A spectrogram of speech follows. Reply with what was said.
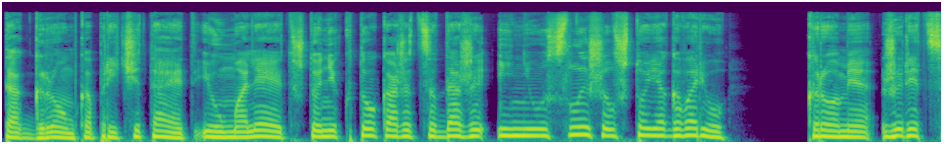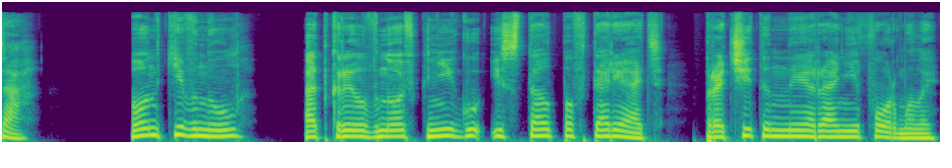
так громко причитает и умоляет, что никто, кажется, даже и не услышал, что я говорю, кроме жреца. Он кивнул, открыл вновь книгу и стал повторять прочитанные ранее формулы.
